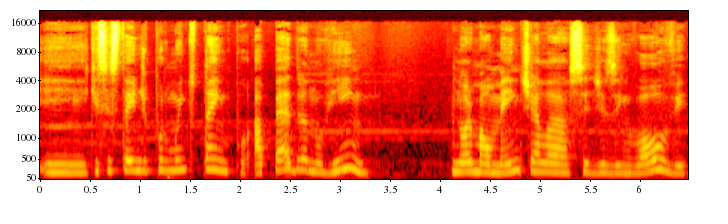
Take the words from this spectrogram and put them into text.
e que se estende por muito tempo. A pedra no rim, normalmente ela se desenvolve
